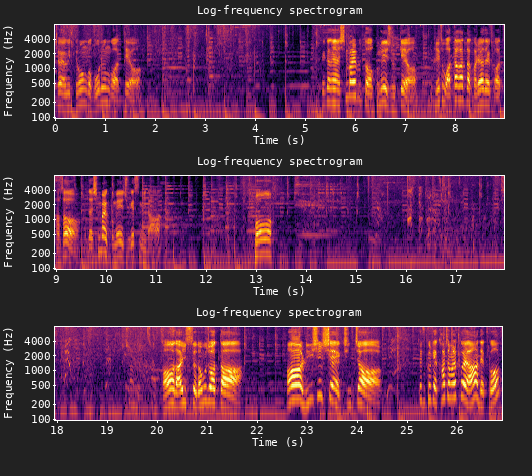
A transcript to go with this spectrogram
제가 여기 들어온 거 모르는 것 같아요. 일단 그냥 신발부터 구매해 줄게요. 계속 왔다 갔다 거려야 될 것 같아서 일단 신발 구매해 주겠습니다. 어. 어 나이스 너무 좋았다. 아 리신쉑 진짜 계속 그렇게 가정할 거야 내 거?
